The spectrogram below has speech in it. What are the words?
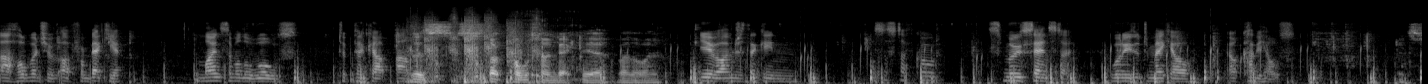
a whole bunch of uh, from back here. Mine some of the walls to pick up. Um, There's stuck cobblestone back there, by the way. yeah, but I'm just thinking, what's this stuff called? Smooth sandstone. We'll need it to make our our cubby holes. It's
